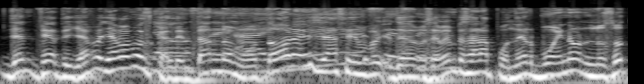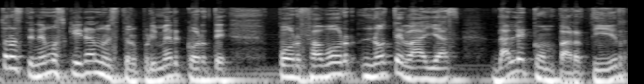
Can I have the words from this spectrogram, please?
ya, fíjate, ya, ya vamos Ya calentando sé, ay, motores, ya, se, ya va a empezar a poner bueno. Nosotros tenemos que ir a nuestro primer corte. Por favor, no te vayas, dale compartir.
